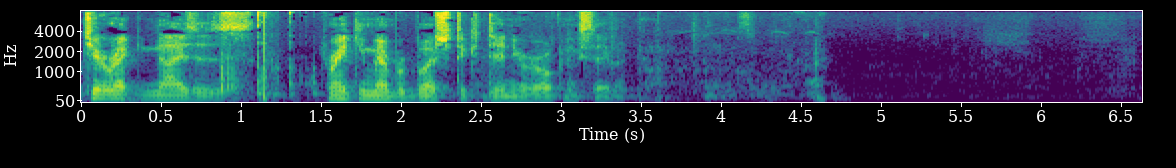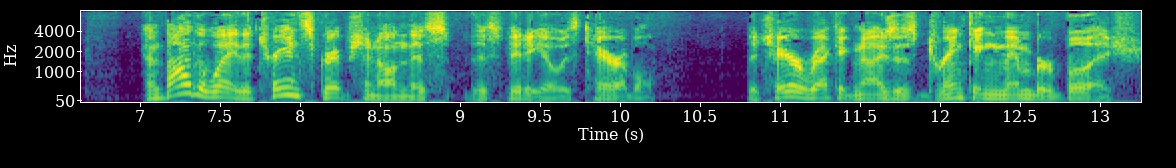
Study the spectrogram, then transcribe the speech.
Chair recognizes Ranking Member Bush to continue her opening statement. And by the way, the transcription on this this video is terrible. The chair recognizes drinking member Bush.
